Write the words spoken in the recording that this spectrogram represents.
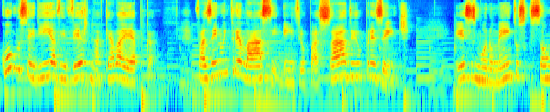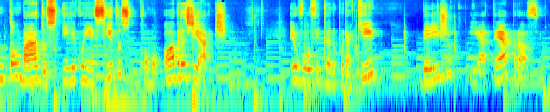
como seria viver naquela época, fazendo um entrelace entre o passado e o presente. Esses monumentos são tombados e reconhecidos como obras de arte. Eu vou ficando por aqui. Beijo e até a próxima!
